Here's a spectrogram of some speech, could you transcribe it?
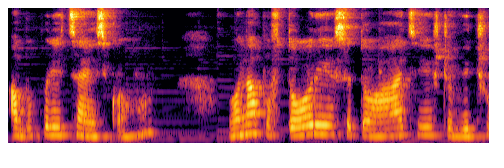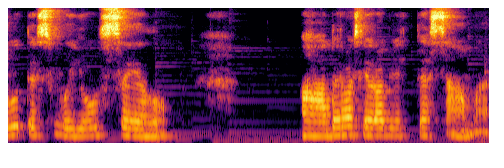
або поліцейського. Вона повторює ситуацію, щоб відчути свою силу. А дорослі роблять те саме,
